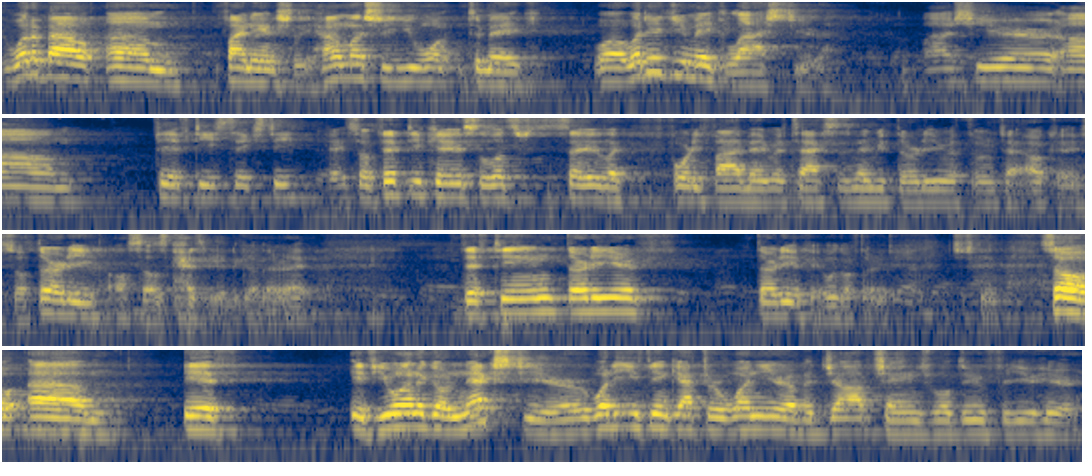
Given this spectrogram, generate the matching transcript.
what about um, financially? How much do you want to make? Well, what did you make last year? Last year, um, 50, 60. Okay, so 50k. So let's say like 45 maybe with taxes, maybe 30 with the okay. So 30. All sales guys are good to go there, right? 15, 30 or 30. Okay, we'll go 30. Just kidding. So um, if if you want to go next year, what do you think after one year of a job change will do for you here?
